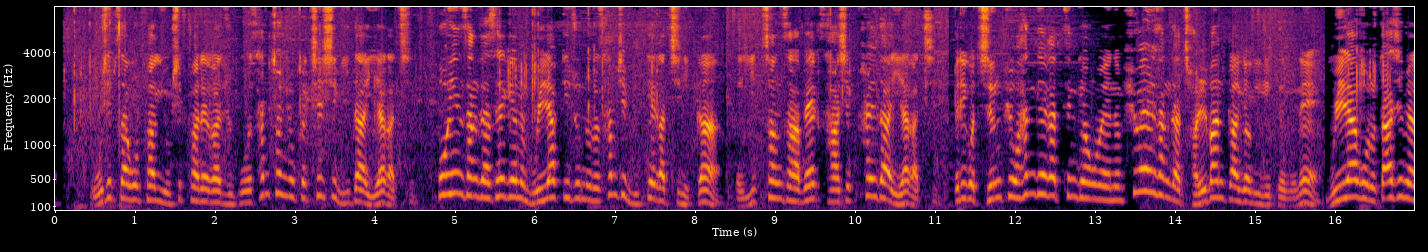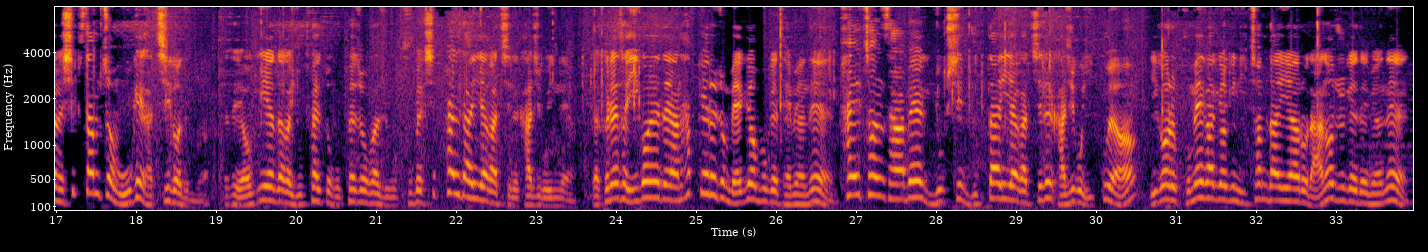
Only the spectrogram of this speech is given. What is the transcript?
54 곱하기 68 해가지고 3672다이아 가치 코인 상자 3개는 물약 기준으로 36개 가치니까 2448다이아 가치. 그리고 증표 1개 같은 경우에는 퓨엘 상자 절반 가격이기 때문에 물약으로 따지면 13.5개 가치거든요. 그래서 여기에다가 68도 곱해줘가지고 918다이아 가치를 가지고 있네요. 자, 그래서 이거에 대한 합계를 좀 매겨보게 되면은 8466다이아 가치를 가지고 있고요. 이거를 구매 가격인 2000다이아로 나눠주게 되면은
